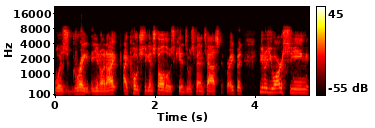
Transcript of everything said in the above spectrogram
was great. You know, and I I coached against all those kids; it was fantastic, right? But you know, you are seeing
